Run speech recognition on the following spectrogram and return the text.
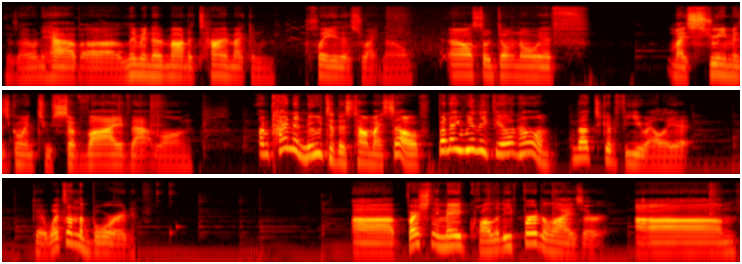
Because I only have a limited amount of time I can play this right now. I also don't know if my stream is going to survive that long. I'm kind of new to this town myself, but I really feel at home. Well, that's good for you, Elliot. Okay, what's on the board? Uh, freshly made quality fertilizer. Um,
